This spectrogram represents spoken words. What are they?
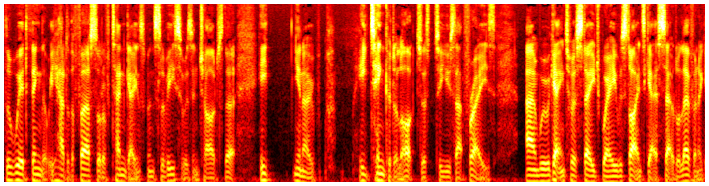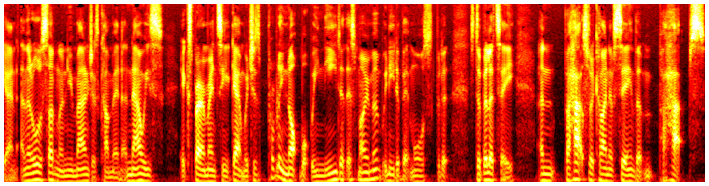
the weird thing that we had at the first sort of ten games when Slavisa was in charge. That he, you know, he tinkered a lot, just to use that phrase. And we were getting to a stage where he was starting to get a settled eleven again, and then all of a sudden a new manager's come in, and now he's experimenting again, which is probably not what we need at this moment. We need a bit more stabi- stability, and perhaps we're kind of seeing that perhaps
